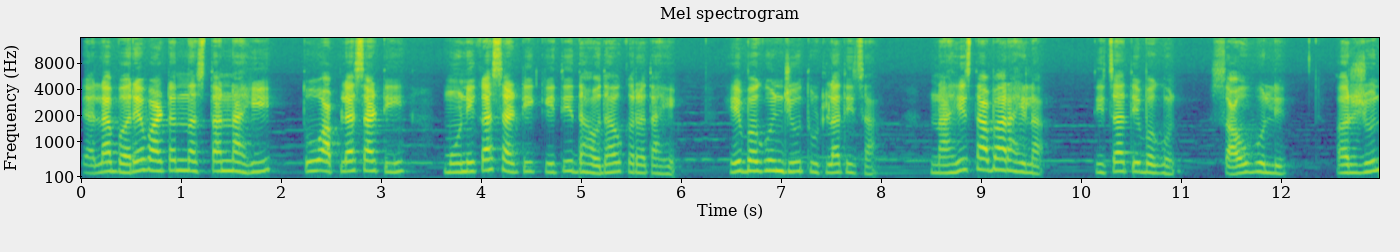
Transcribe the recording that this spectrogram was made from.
त्याला बरे वाटत नसतानाही तो आपल्यासाठी मोनिकासाठी किती धावधाव करत आहे. हे बघून जीव तुटला तिचा. नाहीच ताबा राहिला. तिचा ते बघून. साऊ बोलली अर्जुन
